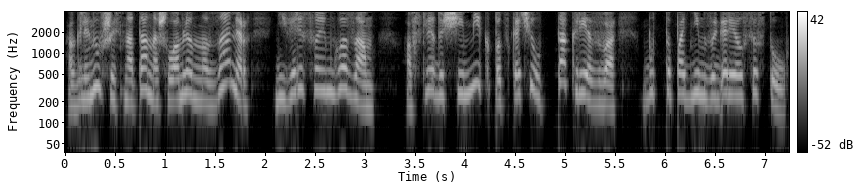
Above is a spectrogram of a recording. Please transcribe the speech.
Оглянувшись, Натан ошеломленно замер, не веря своим глазам, а в следующий миг подскочил так резво, будто под ним загорелся стул.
